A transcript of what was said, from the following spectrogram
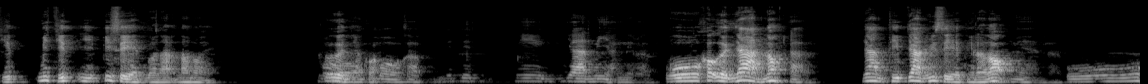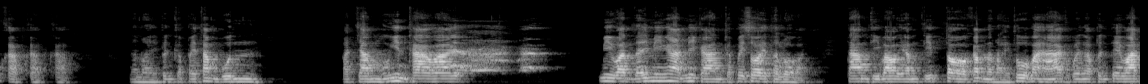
จิตมีจิตอีพิเศษบ่นะนาหน่อย เอิ้นหยังก่อนบ่ครับนิดนิดมีญาติมีอย่างนี่ครับโอ้ เขาเอิ้นย่านเนาะครับย่านทิพย์ย่านวิเศษนี่แหละเนาะ แม่นครับโอ้ ครับครับครับนาหน่อยเพิ่นก็ไปทำบุญ ประจำหูยินข่าวว่ามีวัดใดมีงานมีการก็ไปซอยตลอด ตามที่เบาแอมติดต่อกับนาหน่อยโทรมาหาก็เพิ่นว่าเพิ่นไปวัด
